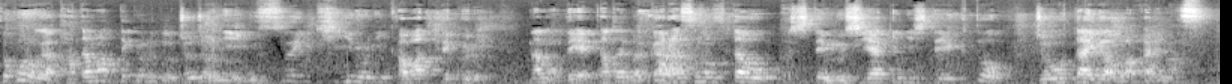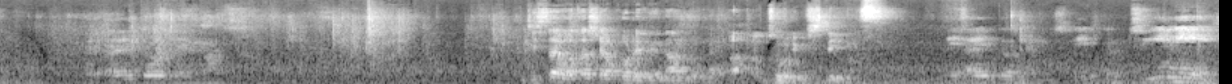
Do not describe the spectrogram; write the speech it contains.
ところが固まってくると徐々に薄い黄色に変わってくるなので例えばガラスの蓋をして蒸し焼きにしていくと状態がわかりますはい、ありがとうございます。実際私はこれで何度もあの調理をしていますはい、ありがとうございます。えっと次に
